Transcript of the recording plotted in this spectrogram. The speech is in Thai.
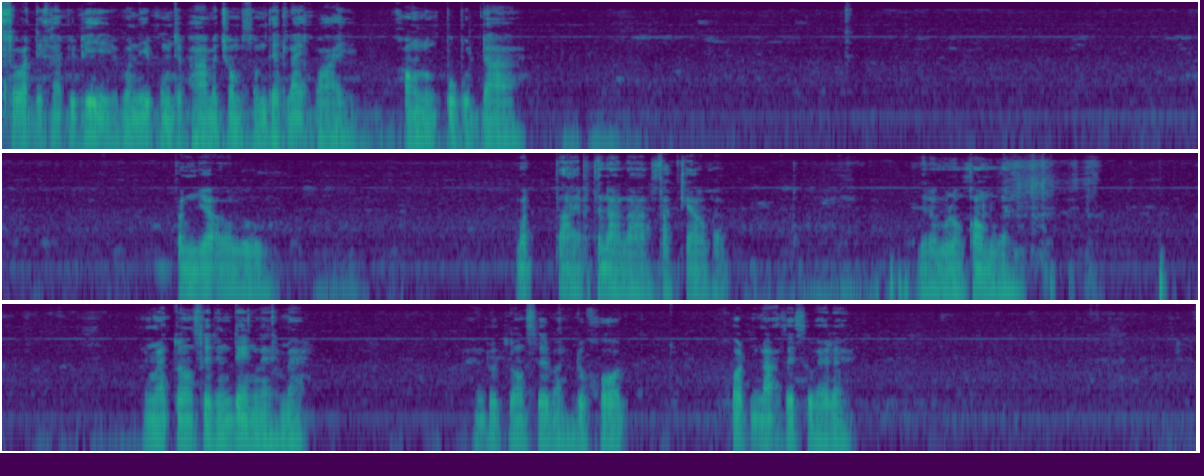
สวัสดีครับพี่ๆวันนี้ผมจะพามาชมสมเด็จไล่ควายของหลวงปู่บุตรดา ปัญญาอโล วัดใต้พัฒนาราสักแก้วครับ เดี๋ยวเรามาลงกล้องดูกันเห็นไหมตัวหนังสือเด้งๆเลยเห็นไหม ดูตัวหนังสือก่อนดูโค้ด โคตรหนะสวยๆเลย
